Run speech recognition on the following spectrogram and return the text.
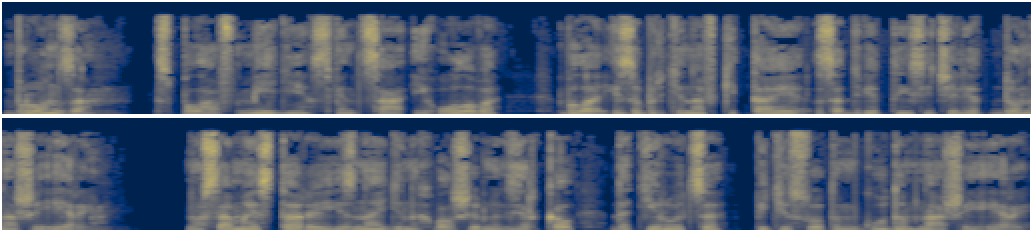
Бронза, сплав меди, свинца и олова, была изобретена в Китае за 2000 лет до нашей эры. Но самое старое из найденных волшебных зеркал датируется 500 годом нашей эры.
